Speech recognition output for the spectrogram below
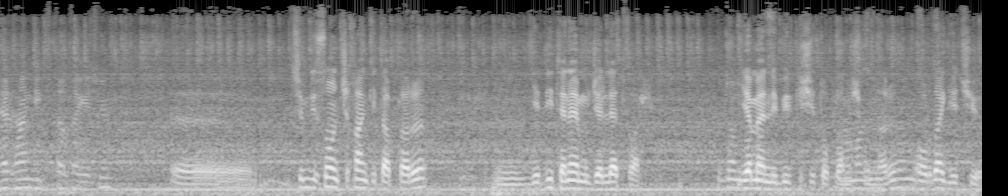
Nerede hangi kitapta geçiyor? Ee, şimdi son çıkan kitapları 7 tane mücellet var. Yemenli bir kişi toplamış bunları. Orada geçiyor.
